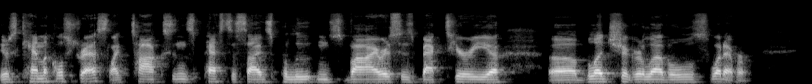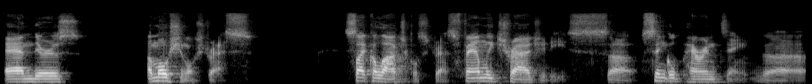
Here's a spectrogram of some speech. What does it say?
There's chemical stress, like toxins, pesticides, pollutants, viruses, bacteria, uh, blood sugar levels, whatever. And there's emotional stress, psychological stress, family tragedies, uh, single parenting, uh,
